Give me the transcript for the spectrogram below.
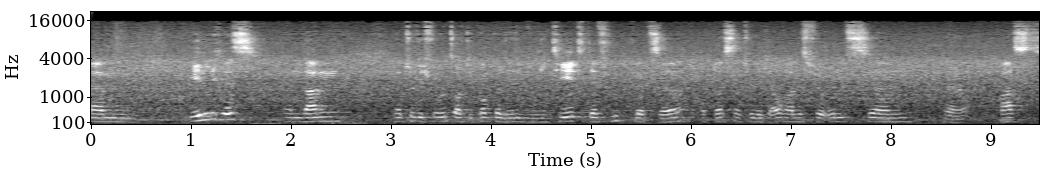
ähm, ähnlich ist. Und dann natürlich für uns auch die Kompatibilität der Flugplätze, ob das natürlich auch alles für uns ähm, passt.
